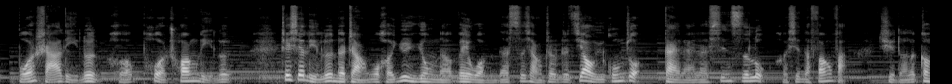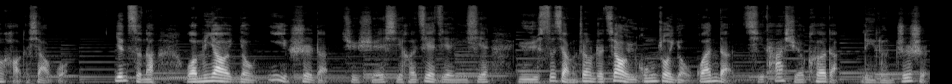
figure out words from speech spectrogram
——博傻理论和破窗理论。这些理论的掌握和运用呢，为我们的思想政治教育工作带来了新思路和新的方法，取得了更好的效果。因此呢，我们要有意识地去学习和借鉴一些与思想政治教育工作有关的其他学科的理论知识，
